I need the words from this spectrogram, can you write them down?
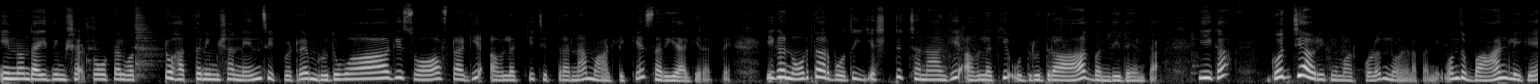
ಇನ್ನೊಂದು ಐದು ನಿಮಿಷ ಟೋಟಲ್ ಒಟ್ಟು ಹತ್ತು ನಿಮಿಷ ನೆನೆಸಿಟ್ಬಿಟ್ರೆ ಮೃದುವಾಗಿ ಸಾಫ್ಟಾಗಿ ಅವಲಕ್ಕಿ ಚಿತ್ರಾನ್ನ ಮಾಡಲಿಕ್ಕೆ ಸರಿಯಾಗಿರುತ್ತೆ. ಈಗ ನೋಡ್ತಾ ಇರ್ಬೋದು ಎಷ್ಟು ಚೆನ್ನಾಗಿ ಅವಲಕ್ಕಿ ಉದ್ರುದ್ರಾಗಿ ಬಂದಿದೆ ಅಂತ. ಈಗ ಗೊಜ್ಜು ಯಾವ ರೀತಿ ಮಾಡ್ಕೊಳ್ಳೋದು ನೋಡೋಣ ಬನ್ನಿ. ಒಂದು ಬಾಣಲಿಗೆ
